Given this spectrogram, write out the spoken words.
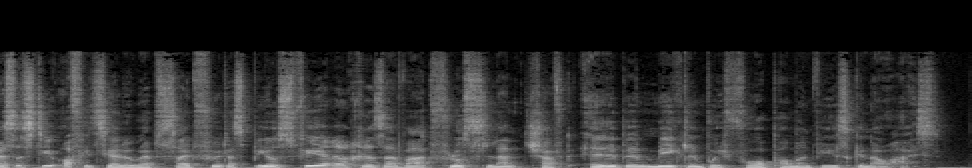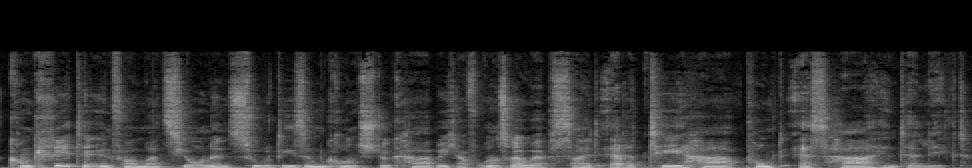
Das ist die offizielle Website für das Biosphärenreservat Flusslandschaft Elbe Mecklenburg-Vorpommern, wie es genau heißt. Konkrete Informationen zu diesem Grundstück habe ich auf unserer Website rth.sh hinterlegt.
